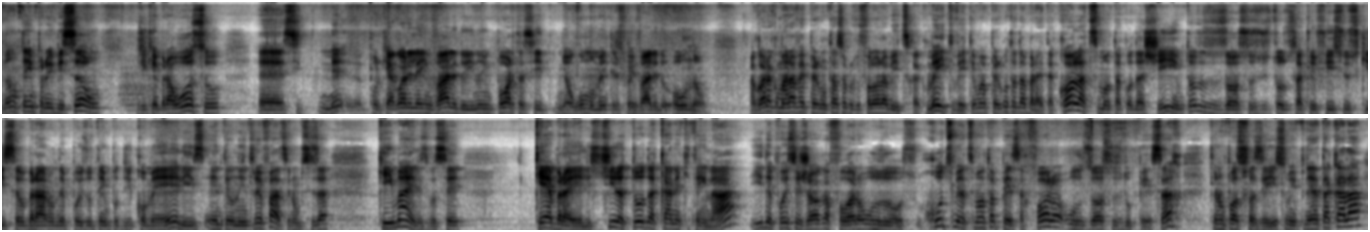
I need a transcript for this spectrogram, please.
Não tem proibição de quebrar o osso. É, se, porque agora ele é inválido e não importa se em algum momento ele foi válido ou não. Agora a Gumara vai perguntar sobre o que falou Rabi Tzchak. Meitvei, tem uma pergunta da Braita. Kolatzmotakodashim, todos os ossos de todos os sacrifícios que sobraram depois do tempo de comer eles, entram no intrefat, você não precisa queimar eles, você quebra eles, tira toda a carne que tem lá e depois você joga fora os ossos. Chutz miatzmota Pesach, fora os ossos do Pesach, que eu não posso fazer isso, me pnei atacar lá,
